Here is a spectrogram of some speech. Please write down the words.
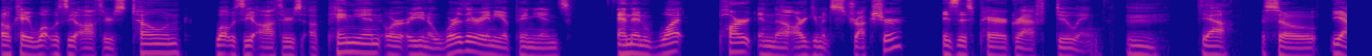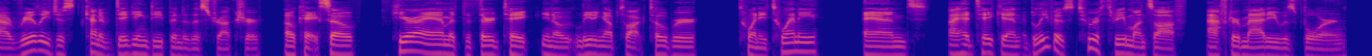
okay, what was the author's tone? What was the author's opinion? Or, or you know, were there any opinions? And then what part in the argument structure is this paragraph doing? Mm. Yeah. So, yeah, really just kind of digging deep into the structure. Okay, so here I am at the third take, you know, leading up to October 2020. And I had taken, I believe it was two or three months off after Maddie was born.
